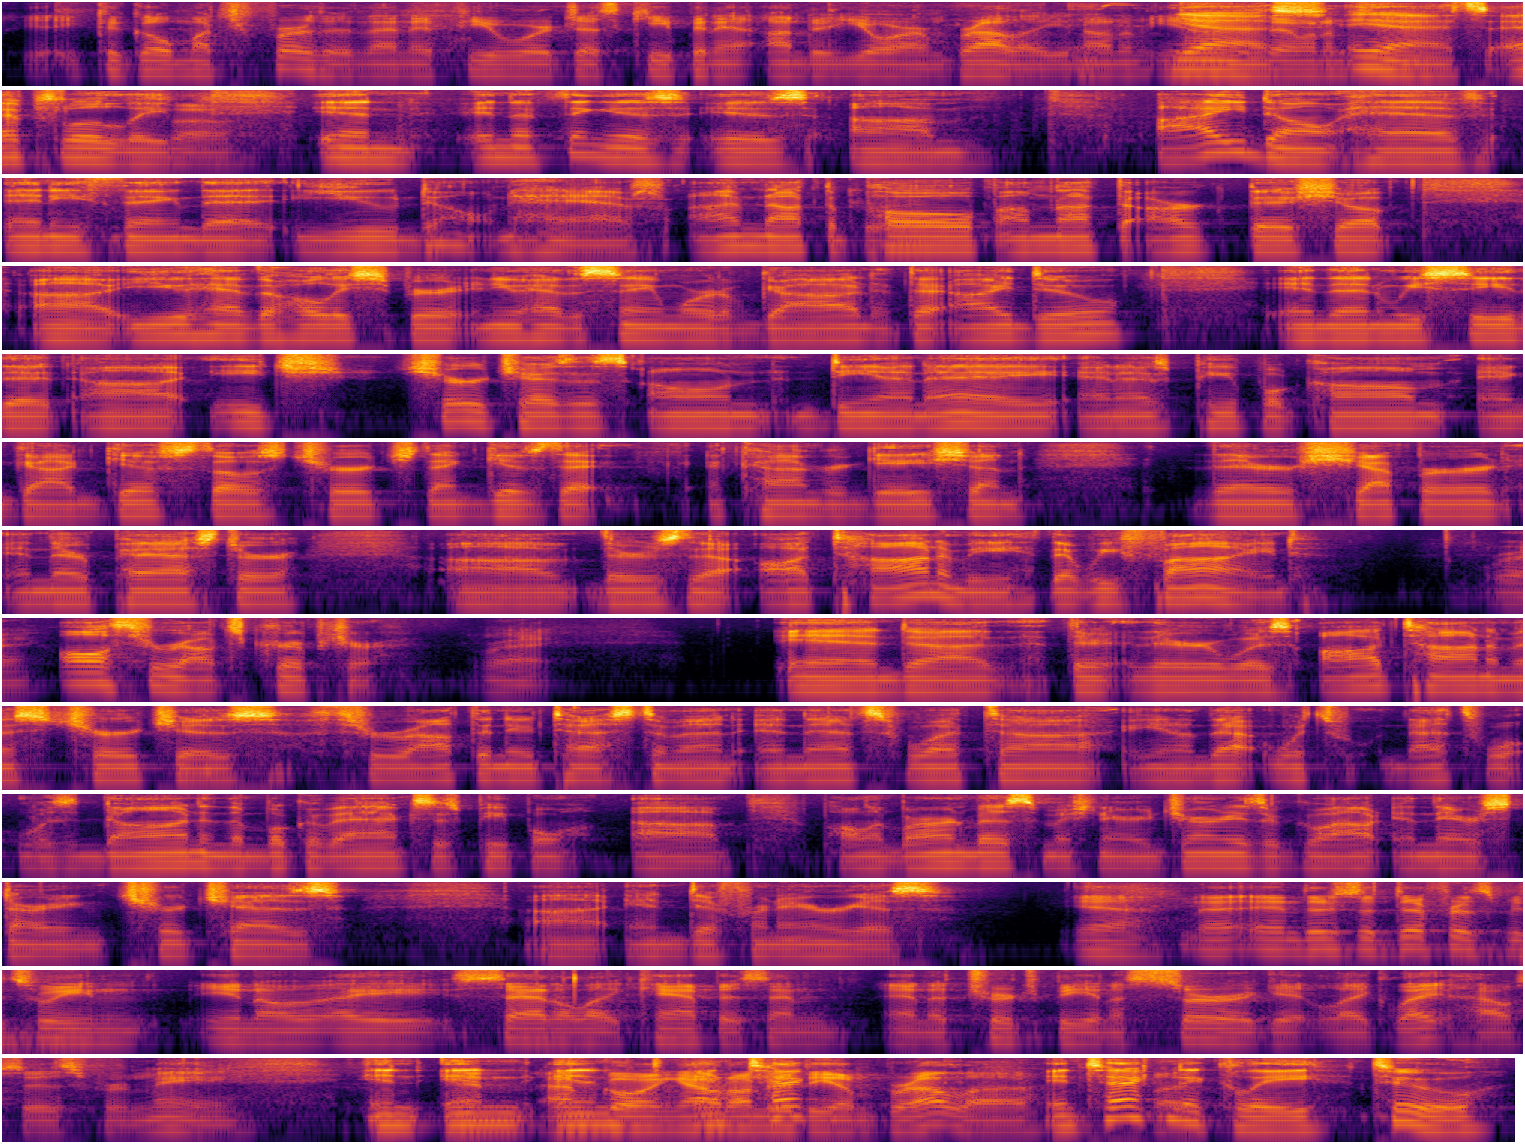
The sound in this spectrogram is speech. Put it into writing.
it could go much further than if you were just keeping it under your umbrella. You know what I mean? You yes, what I'm yes, absolutely. So- And and the thing is, is um, I don't have anything that you don't have. I'm not the Pope. I'm not the Archbishop. Uh, you have the Holy Spirit, and you have the same Word of God that I do. And then we see that uh, each church has its own DNA, and as people come and God gifts those church, that gives that congregation their shepherd and their pastor. Uh, there's the autonomy that we find Right. all throughout Scripture, Right. and uh, there there was autonomous churches throughout the New Testament, and that's what uh, you know that what's that's what was done in the Book of Acts. Is people uh, Paul and Barnabas missionary journeys would go out and they're starting churches uh, in different areas. Yeah, and there's a difference between you know a satellite campus and and a church being a surrogate like Lighthouse is for me. In in And I'm in- going out under tech- the umbrella. And technically, too,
